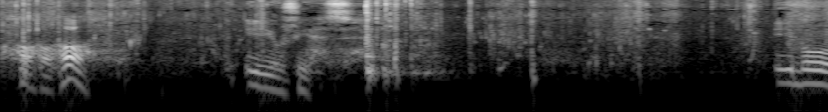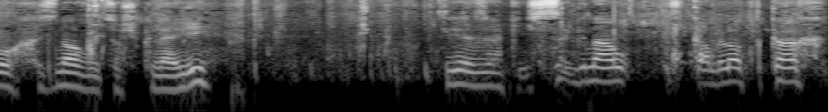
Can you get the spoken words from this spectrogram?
Ho, ho, ho. I już jest. I buch, znowu coś klei. Jest jakiś sygnał w kamlotkach.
